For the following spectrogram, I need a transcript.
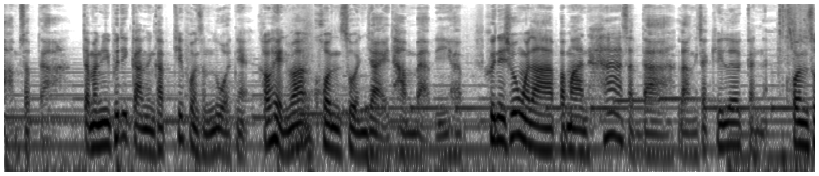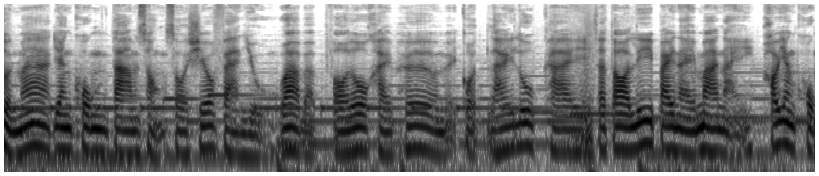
3 สัปดาห์ แต่มันมีพฤติกรรมหนึ่งครับที่ผลสำรวจเนี่ยเขาเห็นว่าคนส่วนใหญ่ทำแบบนี้ครับ คือในช่วงเวลาประมาณ 5 สัปดาห์หลังจากที่เลิกกันนะคนส่วนมากยังคงตามส่องโซเชียลแฟนอยู่ว่าแบบ follow ใครเพิ่มกดไลค์รูปใครสตอรี่ไปไหนมาไหน เขายังคง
